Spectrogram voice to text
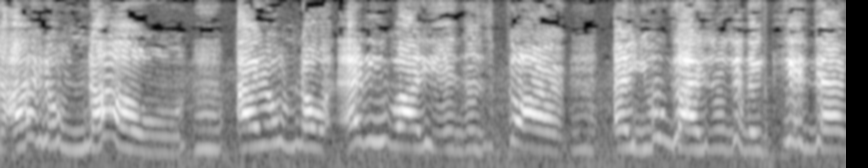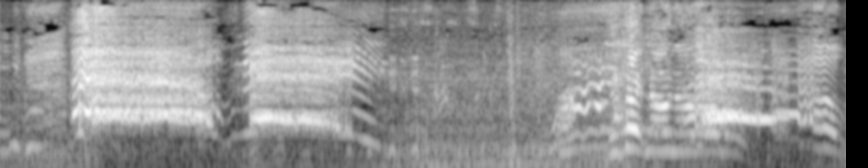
I don't know. I don't know anybody in this car, and you guys are gonna kidnap me. Help me! What? Back! No, no, no, Help!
